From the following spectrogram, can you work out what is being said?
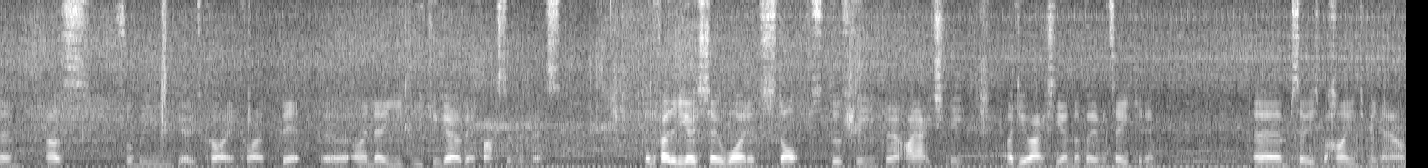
um, as somebody who goes karting quite a bit, uh, I know you, you can go a bit faster than this. And the fact that he goes so wide and stops does mean that I actually, I do actually end up overtaking him. Um, so he's behind me now.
